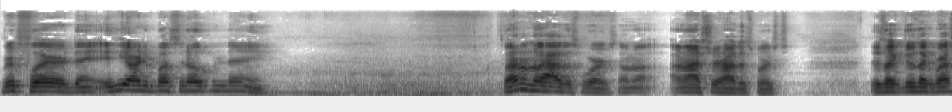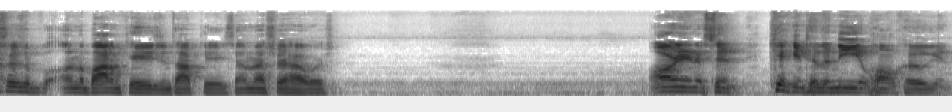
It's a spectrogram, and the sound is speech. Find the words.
Ric Flair, dang. Is he already busted open? Dang. So I don't know how this works. I'm not. I'm not sure how this works. There's like there's like wrestlers on the bottom cage and top cage. I'm not sure how it works. Arn Anderson kicking to the knee of Hulk Hogan.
